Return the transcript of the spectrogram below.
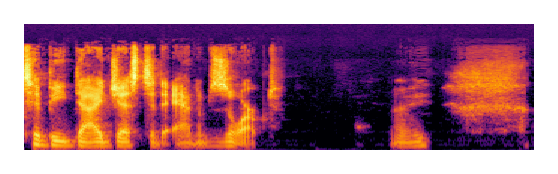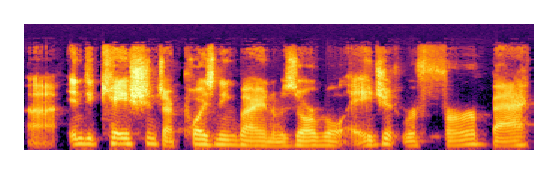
to be digested and absorbed. Right? Uh, indications are poisoning by an absorbable agent. Refer back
